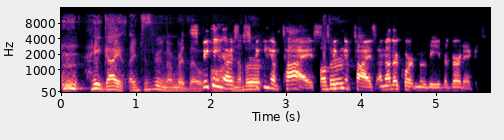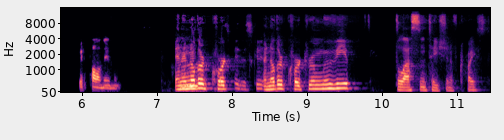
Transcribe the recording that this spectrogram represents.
hey guys, I just remembered though. speaking uh, of another, speaking of ties, other- speaking of ties, another court movie, The Verdict, with Paul Newman. and another court another courtroom movie, The Last Temptation of Christ.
